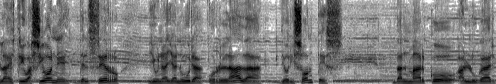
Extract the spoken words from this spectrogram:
Las estribaciones del cerro y una llanura orlada de horizontes dan marco al lugar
